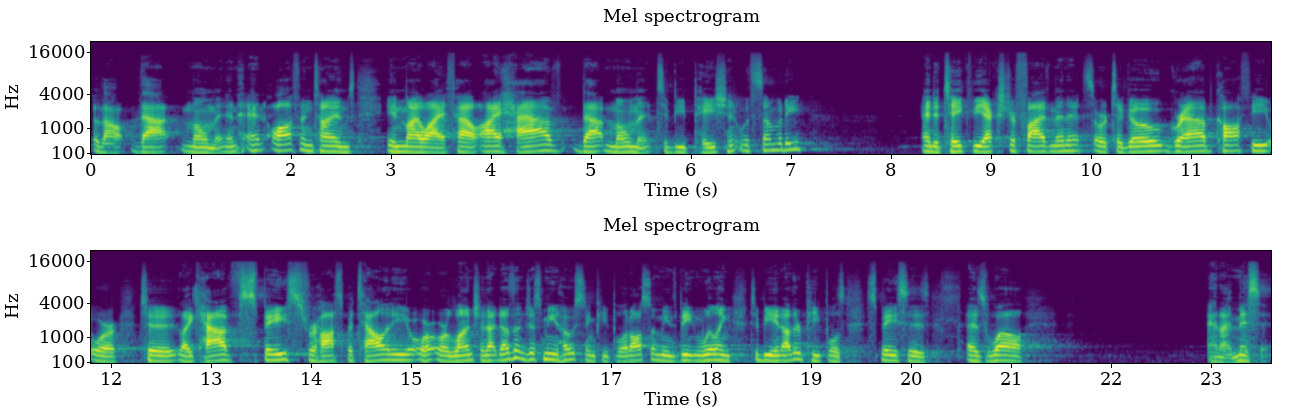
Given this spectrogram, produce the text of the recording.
about that moment, and, and oftentimes in my life, how I have that moment to be patient with somebody and to take the extra five minutes or to go grab coffee or to like have space for hospitality or, or lunch. And that doesn't just mean hosting people. It also means being willing to be in other people's spaces as well and I miss it.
